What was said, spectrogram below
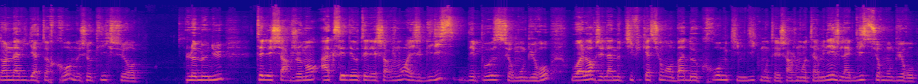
dans le navigateur Chrome, je clique sur le menu téléchargement, accéder au téléchargement et je glisse, dépose sur mon bureau. Ou alors j'ai la notification en bas de Chrome qui me dit que mon téléchargement est terminé, je la glisse sur mon bureau.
